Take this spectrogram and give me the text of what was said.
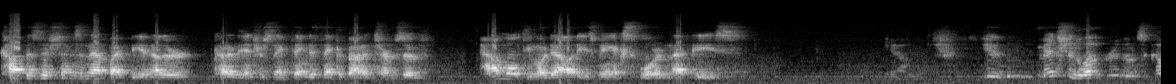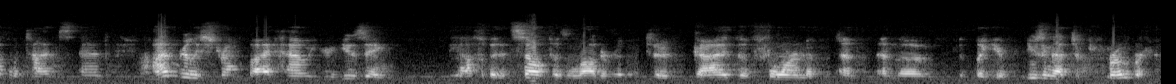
compositions, and that might be another kind of interesting thing to think about in terms of how multimodality is being explored in that piece. You mentioned logarithms a couple of times, and I'm really struck by how you're using the alphabet itself as a logarithm to guide the form and, and, and the but you're using that to program.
